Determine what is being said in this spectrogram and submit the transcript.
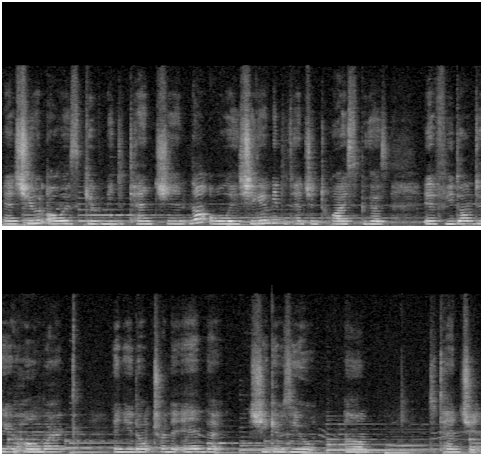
and she would always give me detention. Not always, she gave me detention twice because if you don't do your homework and you don't turn it in, that she gives you um, detention.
